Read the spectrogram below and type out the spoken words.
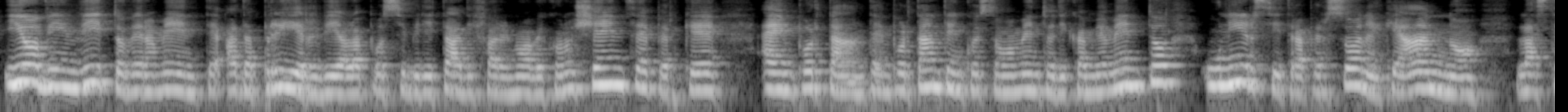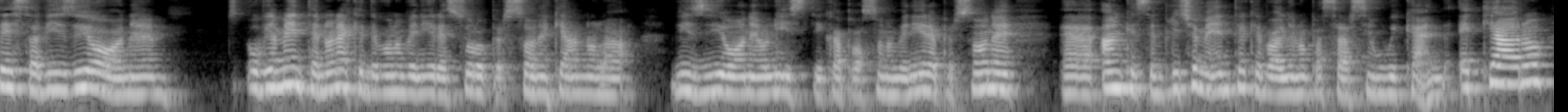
Io vi invito veramente ad aprirvi alla possibilità di fare nuove conoscenze perché è importante, è importante in questo momento di cambiamento unirsi tra persone che hanno la stessa visione. Ovviamente non è che devono venire solo persone che hanno la visione olistica, possono venire persone eh, anche semplicemente che vogliono passarsi un weekend. È chiaro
